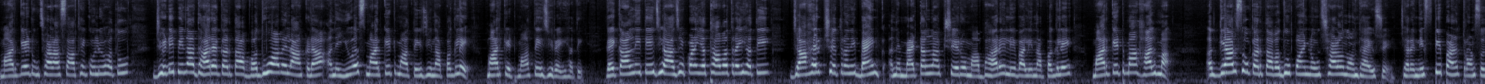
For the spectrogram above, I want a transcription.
માર્કેટ ઉછાળા સાથે ખુલ્યું હતું જીડીપીના ધારે કરતા વધુ આવેલા આંકડા અને યુએસ માર્કેટમાં તેજીના પગલે માર્કેટમાં તેજી રહી હતી. ગઈકાલની તેજી આજે પણ યથાવત રહી હતી. જાહેર ક્ષેત્રની બેંક અને મેટલના શેરોમાં ભારે લેવાલીના પગલે માર્કેટમાં હાલમાં અગિયારસો કરતાં વધુ પોઈન્ટનો ઉછાળો નોંધાયો છે, જ્યારે નિફ્ટી પણ ત્રણસો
